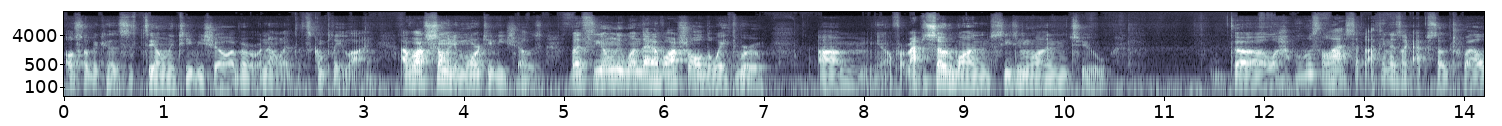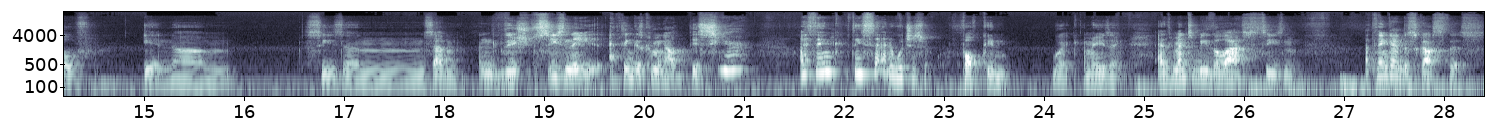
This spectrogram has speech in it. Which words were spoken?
Also because it's the only TV show I've ever no, that's a complete lie. I've watched so many more TV shows, but it's the only one that I've watched all the way through. Um, you know, from episode one, season one to the what was the last episode? I think it was like episode twelve in um, season seven, and this season eight I think is coming out this year. I think they said, which is fucking like amazing, and it's meant to be the last season. I think I discussed this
